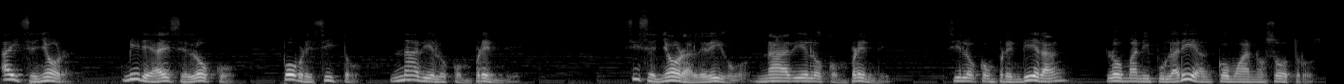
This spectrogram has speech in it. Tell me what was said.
¡ay señor, mire a ese loco, pobrecito, nadie lo comprende! Sí señora, le digo, nadie lo comprende. Si lo comprendieran, lo manipularían como a nosotros.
